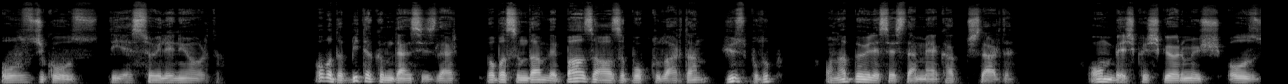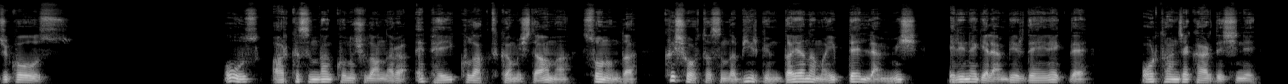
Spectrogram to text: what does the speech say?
Oğuzcuk Oğuz diye söyleniyordu. Obada bir takım densizler babasından ve bazı ağzı boklulardan yüz bulup ona böyle seslenmeye kalkmışlardı. 15 kış görmüş Oğuzcuk Oğuz. Oğuz arkasından konuşulanlara epey kulak tıkamıştı ama sonunda kış ortasında bir gün dayanamayıp dellenmiş, eline gelen bir değnekle ortanca kardeşini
